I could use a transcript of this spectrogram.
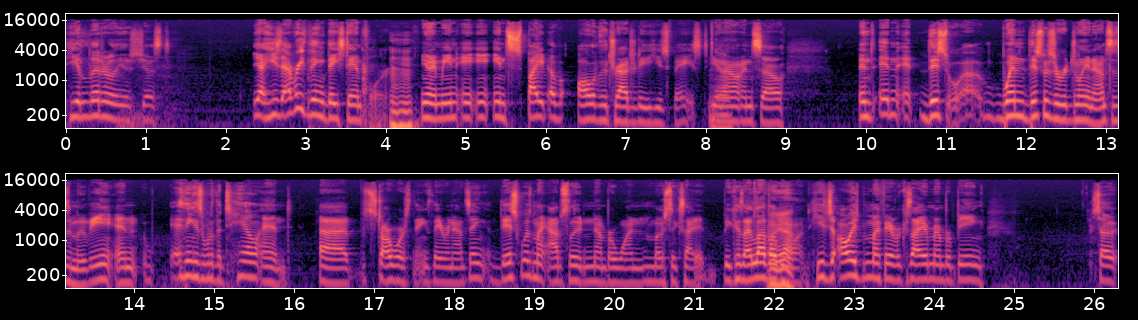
he literally is just. Yeah, he's everything they stand for. Mm-hmm. You know what I mean? In, in, in spite of all of the tragedy he's faced, you Yeah. know, and so, and and it, this uh, when this was originally announced as a movie, and I think it's one of the tail end uh, Star Wars things they were announcing. This was my absolute number one most excited because I love Oh, Obi yeah. Wan. He's always been my favorite because I remember being so.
